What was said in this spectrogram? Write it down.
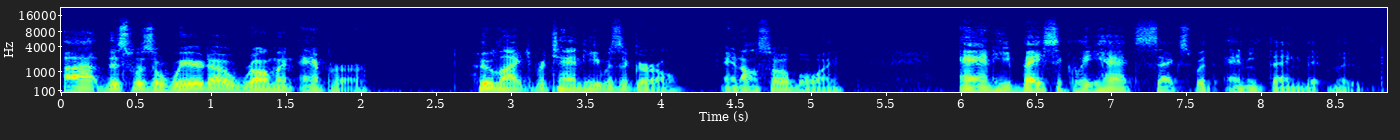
Uh, this was a weirdo Roman emperor who liked to pretend he was a girl and also a boy, and he basically had sex with anything that moved.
